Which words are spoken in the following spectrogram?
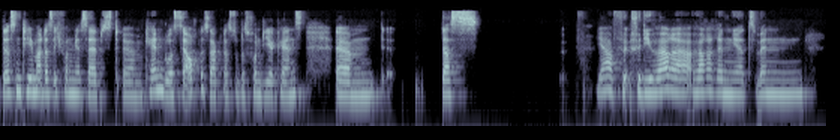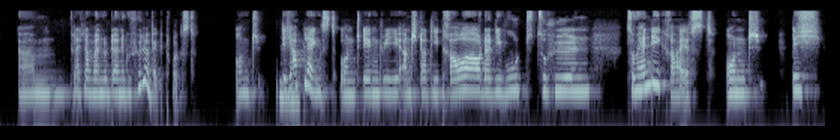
das ist ein Thema, das ich von mir selbst ähm, kenne. Du hast ja auch gesagt, dass du das von dir kennst. Ähm, dass ja für, für die Hörer, Hörerinnen jetzt, wenn ähm, vielleicht auch wenn du deine Gefühle wegdrückst und dich Mhm. ablenkst und irgendwie anstatt die Trauer oder die Wut zu fühlen, zum Handy greifst und dich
